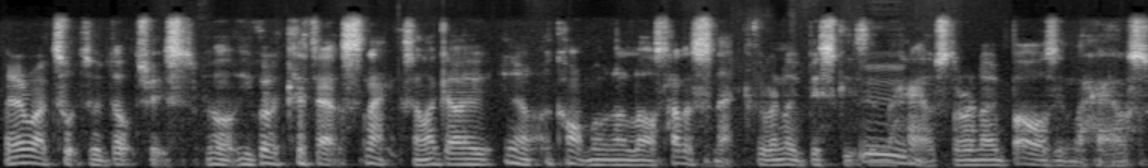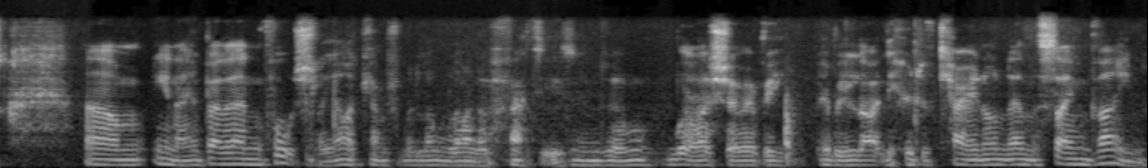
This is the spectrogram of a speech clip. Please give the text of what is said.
whenever I talk to a doctor, it's well, you've got to cut out snacks, and I go, you know, I can't remember when I last had a snack. There are no biscuits mm. in the mm. house. There are no bars in the house. Um, you know, but unfortunately, I come from a long line of fatties, and um, well, I show every every likelihood of carrying on down the same vein.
